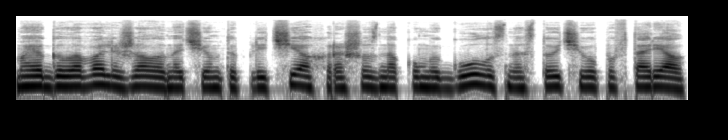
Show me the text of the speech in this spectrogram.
Моя голова лежала на чем-то плече, а хорошо знакомый голос настойчиво повторял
